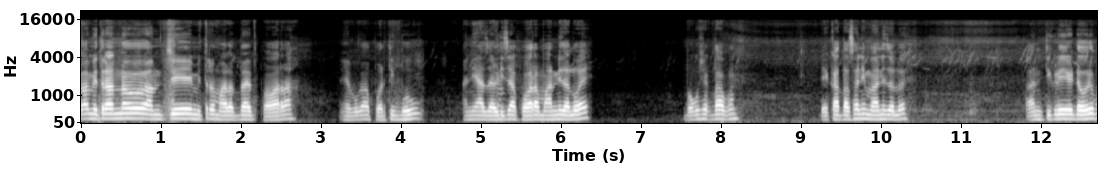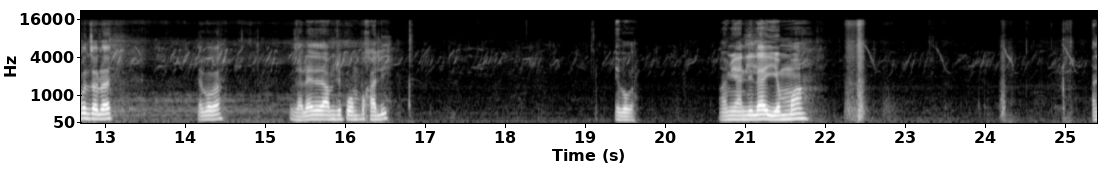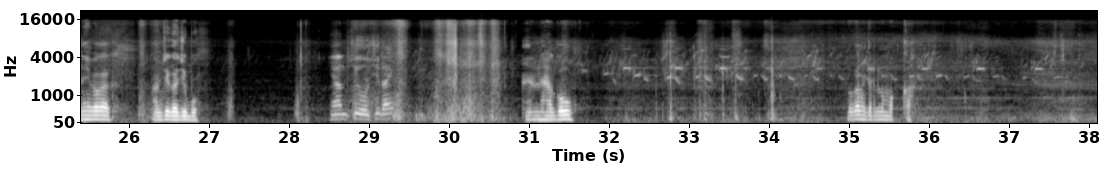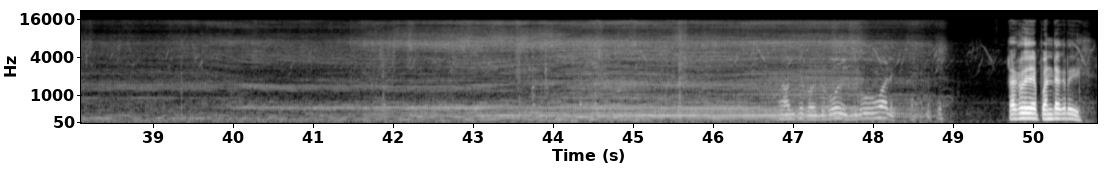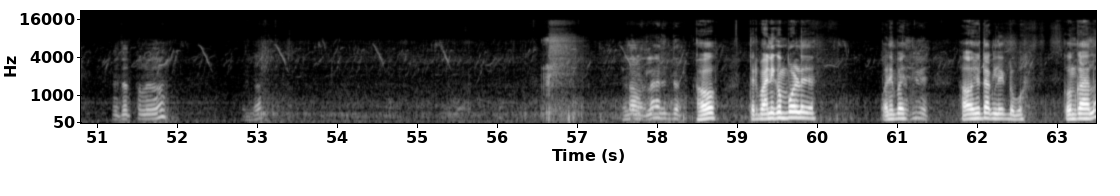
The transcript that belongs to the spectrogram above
बघा मित्रांनो आमचे मित्र मारत आहेत फवारा. हे बघा प्रतीक भाऊ आणि आज अडीचा फवारा मारणे चालू आहे. बघू शकता आपण. एका तासाने मारणे चालू आहे. आणि तिकडे डवरे पण चालू आहेत. हे बघा झाले आमचे पंप खाली. हे बघा आम्ही आणलेला आहे यम्मा. आणि हे बघा आमचे गजूबू हे आमची औषध आहे आणि हा गहू बघा मित्रांनो मक्का आमचे बोल वाढे टाक रे पण टाक रे हो तरी पाणी कमी पडलं. पाणी पाहिजे. हो हे टाकले एक डबा. कोण काय आला?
